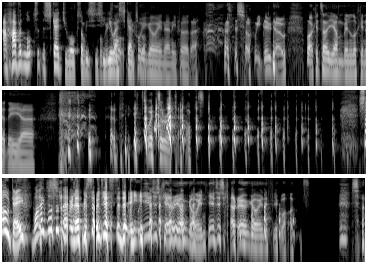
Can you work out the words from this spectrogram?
I haven't looked at the schedule because obviously it's Well, a before, US schedule. Before you go in any further, so we do know, but I can tell you haven't been looking at the, uh, the Twitter account. So, Dave, why wasn't there an episode yesterday? Well, you just carry on going. You just carry on going if you want. So,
